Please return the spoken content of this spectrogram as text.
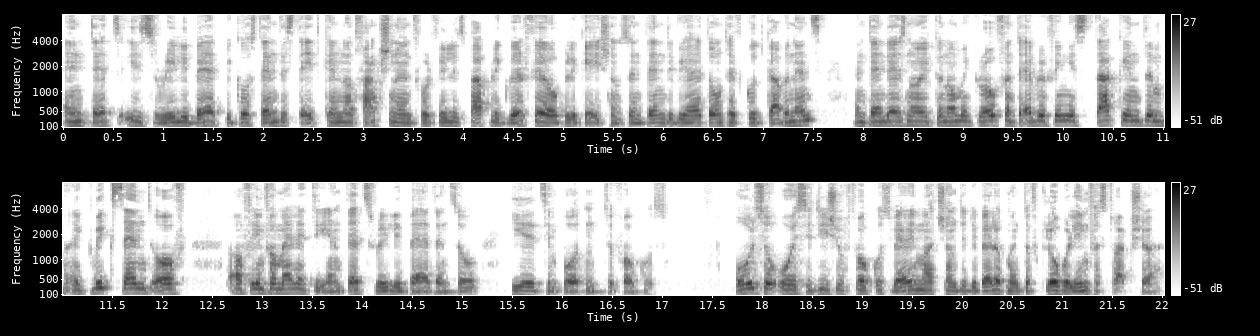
And that is really bad because then the state cannot function and fulfill its public welfare obligations. And then we don't have good governance. And then there's no economic growth and everything is stuck in the uh, quicksand of, of informality. And that's really bad. And so here it's important to focus. Also, OECD should focus very much on the development of global infrastructure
